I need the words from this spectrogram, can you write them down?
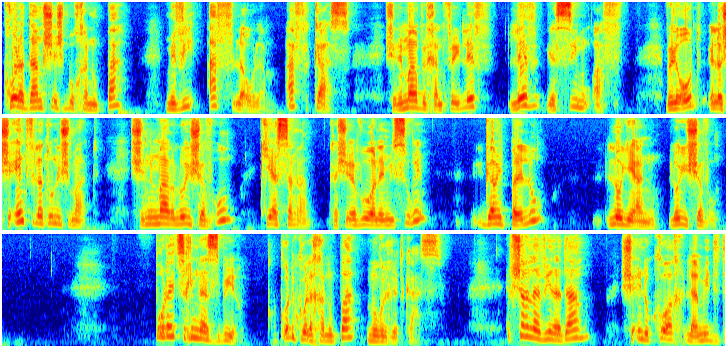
כל אדם שיש בו חנופה מביא אף לעולם, אף כעס, שנאמר וחנפי לב, לב ישימו אף. ולא עוד, אלא שאין תפילתו נשמעת, שנאמר לא יישבעו כי עשרם, כאשר יבואו עליהם ייסורים, גם יתפללו, לא יענו, לא יישבעו. פה אולי צריכים להסביר, קודם כל החנופה מעוררת כעס. אפשר להבין אדם שאין לו כוח להעמיד את,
